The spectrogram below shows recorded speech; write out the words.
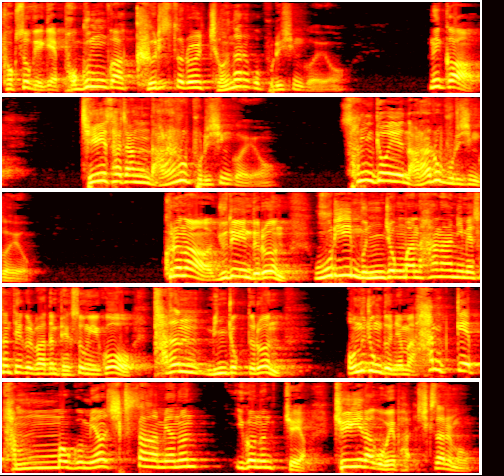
족속에게 복음과 그리스도를 전하라고 부르신 거예요. 그러니까 제사장 나라로 부르신 거예요. 선교의 나라로 부르신 거예요. 그러나 유대인들은 우리 민족만 하나님의 선택을 받은 백성이고 다른 민족들은 어느 정도냐면 함께 밥 먹으며 식사하면은 이거는 죄야. 죄인하고 왜 식사를 먹어?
